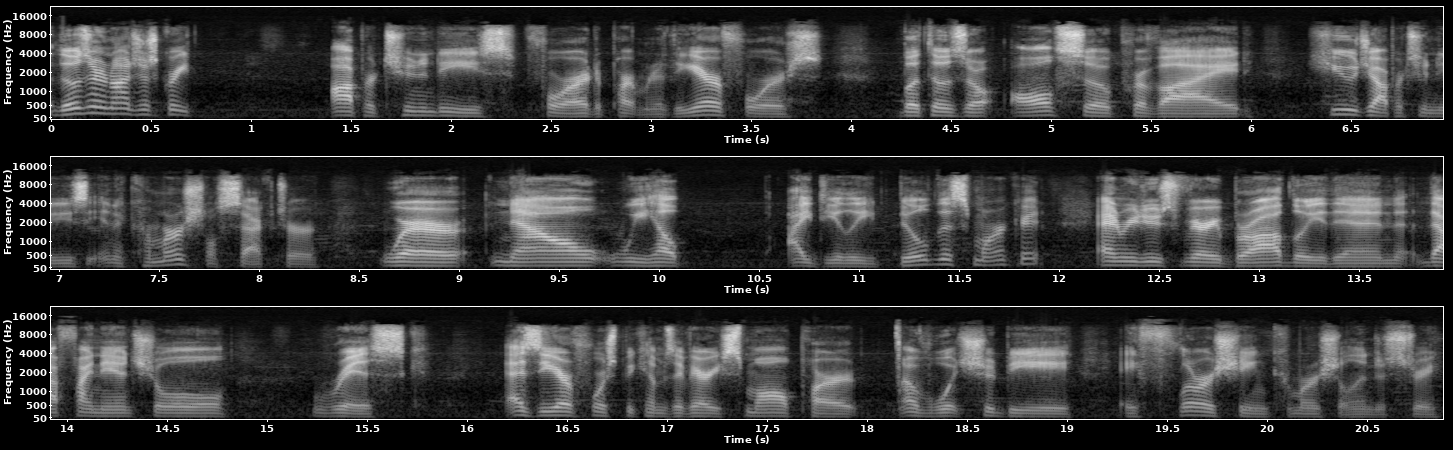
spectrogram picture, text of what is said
those are not just great opportunities for our Department of the Air Force, but those are also provide huge opportunities in a commercial sector where now we help ideally build this market and reduce very broadly then that financial risk as the Air Force becomes a very small part of what should be a flourishing commercial industry.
